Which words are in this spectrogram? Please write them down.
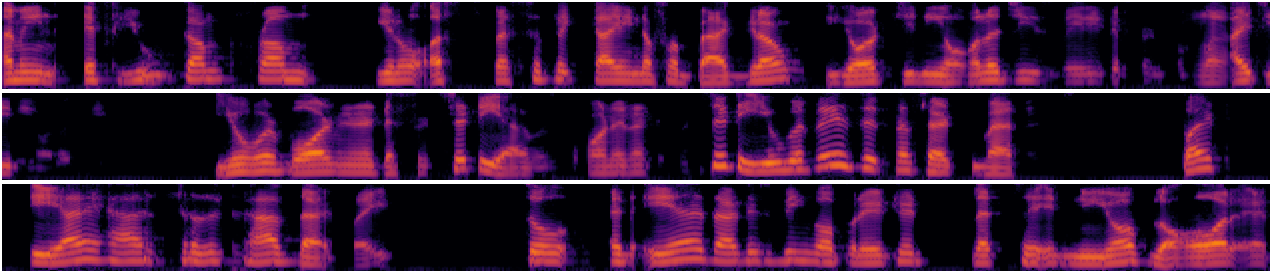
I mean if you come from you know a specific kind of a background your genealogy is very different from my genealogy. You were born in a different city. I was born in a different city. You were raised in a certain manner. But ai has doesn't have that right? So an ai that is being operated let's say in new york lahore and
